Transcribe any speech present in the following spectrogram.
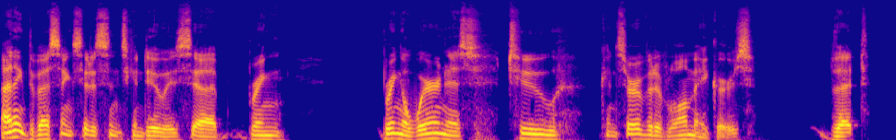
I think the best thing citizens can do is uh, bring bring awareness to conservative lawmakers that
